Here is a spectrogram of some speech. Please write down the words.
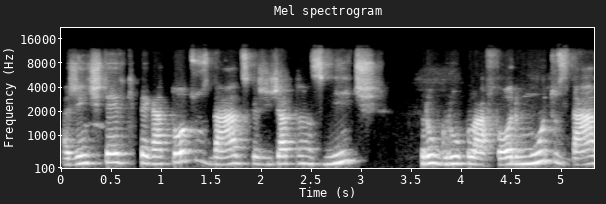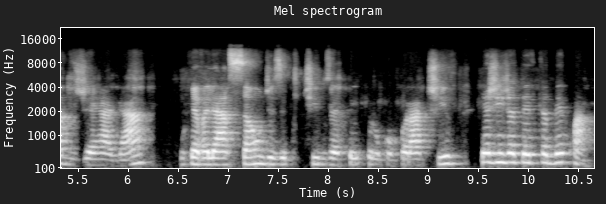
a gente teve que pegar todos os dados que a gente já transmite para o grupo lá fora, muitos dados de RH, porque a avaliação de executivos é feita pelo corporativo, e a gente já teve que adequar.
